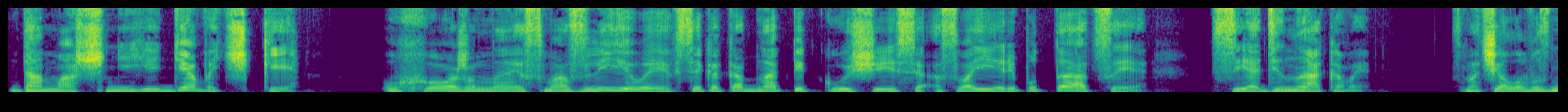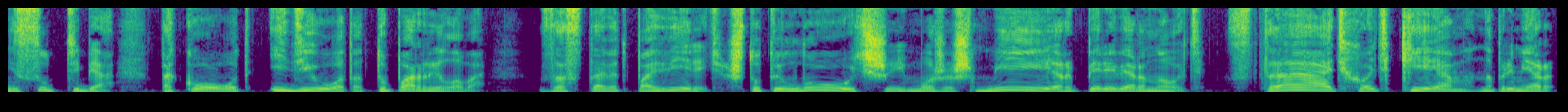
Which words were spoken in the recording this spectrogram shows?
домашние девочки Ухоженные, смазливые, все как одна пекущиеся о своей репутации, все одинаковы. Сначала вознесут тебя, такого вот идиота тупорылого, заставят поверить, что ты лучший, можешь мир перевернуть, стать хоть кем, например,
